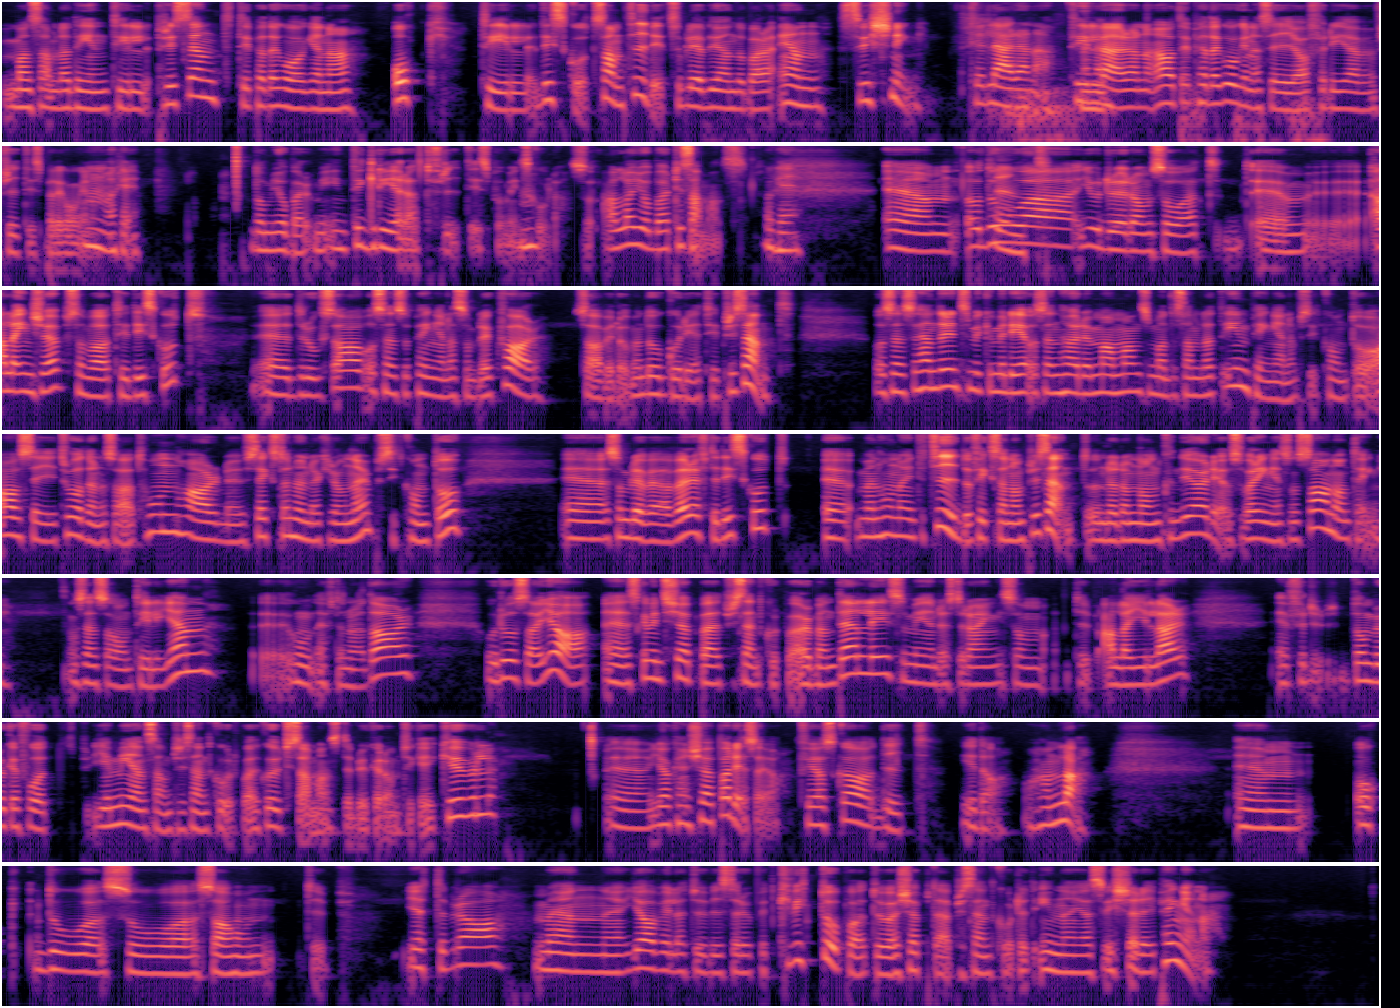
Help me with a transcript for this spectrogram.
man samlade in till present till pedagogerna och till diskot. Samtidigt så blev det ju ändå bara en swishning. Till lärarna. Till menar- lärarna, ja till pedagogerna säger jag, för det är även fritidspedagogerna. Mm, Okej. De jobbar med integrerat fritids på min Mm. skola, så alla jobbar tillsammans. okej. Ehm, och då Fint. gjorde de så att ehm, alla inköp som var till diskot eh, drogs av och sen så pengarna som blev kvar sa vi då, men då går det till present. Och sen så hände det inte så mycket med det och sen hörde mamman som hade samlat in pengarna på sitt konto av sig i tråden och sa att hon har nu 1600 kronor på sitt konto eh, som blev över efter diskot. Eh, men hon har inte tid att fixa någon present, och undrade om någon kunde göra det och så var det ingen som sa någonting. Och sen sa hon till igen, eh, hon, efter några dagar. Och då sa jag, eh, ska vi inte köpa ett presentkort på Urban Deli, som är en restaurang som typ alla gillar. Eh, för de brukar få ett gemensamt presentkort på att gå ut tillsammans, det brukar de tycka är kul. Eh, jag kan köpa det, sa jag, för jag ska dit idag och handla. Ehm, och då så sa hon typ, jättebra, men jag vill att du visar upp ett kvitto på att du har köpt det här presentkortet innan jag swishar dig pengarna.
